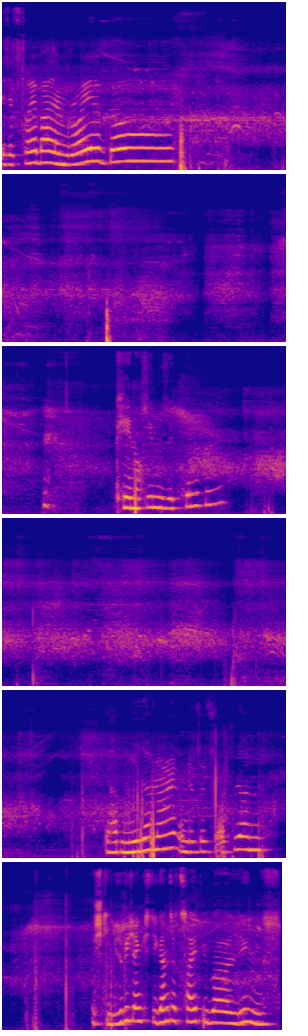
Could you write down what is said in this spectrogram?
Er setzt Feuerball und Royal Go. Okay, noch sieben Sekunden. Er hat Mega Nein und jetzt setzt er auch wieder ein. Ich gehe wirklich eigentlich die ganze Zeit über links.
